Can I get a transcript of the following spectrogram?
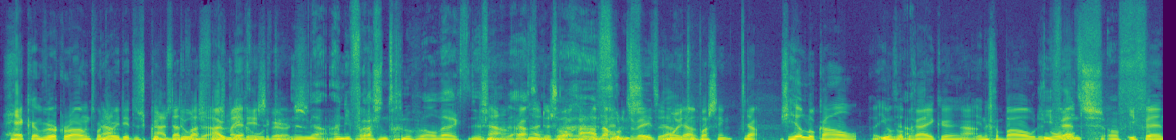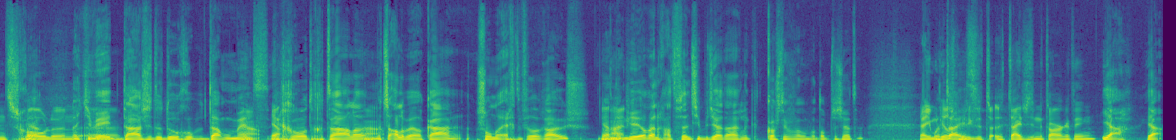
hack, een workaround, waardoor Ja. je dit dus kunt Ja, dat doen. was volgens mij hoe het deze werkt. Ja, en die verrassend genoeg wel werkt dus Ja, inderdaad. ja, Want, dus wel eh, gaaf. nou, goed om te En weten. Mooie Ja. toepassing. Ja, als je heel lokaal eh, iemand wil Ja. bereiken Ja. in een gebouw, dus Events of events, scholen. dat je eh, weet, daar zit de doelgroep op dat moment Ja. in grote getalen, Ja. met z'n allen bij elkaar, zonder echt veel ruis. Dan heb je heel weinig advertentiebudget eigenlijk. Kost even wat om wat op te zetten. ja, je moet de heel tijd. de, de tijd zit in de targeting. Ja, ja,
